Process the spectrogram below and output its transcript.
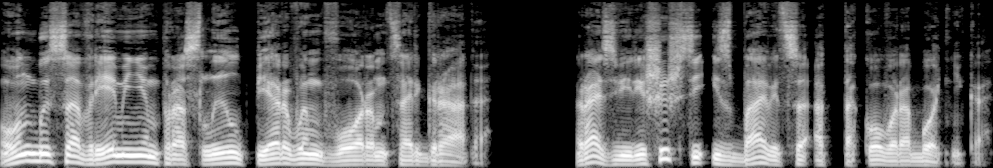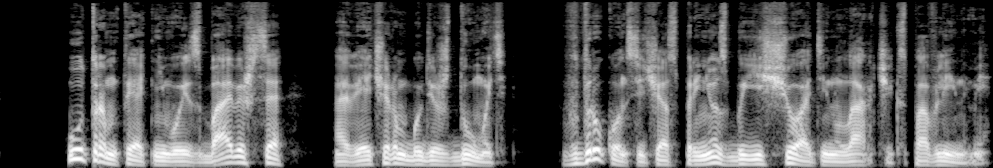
он бы со временем прослыл первым вором Царьграда. Разве решишься избавиться от такого работника? Утром ты от него избавишься, а вечером будешь думать, вдруг он сейчас принес бы еще один ларчик с павлинами.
